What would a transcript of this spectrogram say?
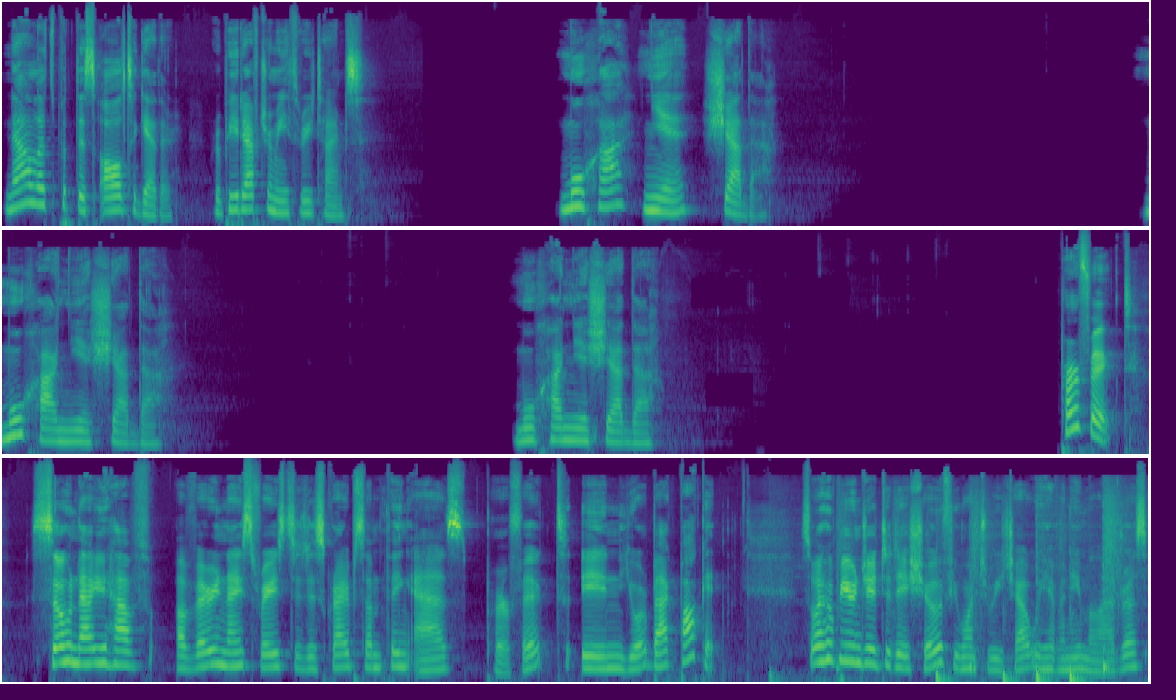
Now let's put this all together. Repeat after me three times. Mucha nie siada. Mucha nie siada. Mucha nie siada. Perfect. So now you have a very nice phrase to describe something as perfect in your back pocket. So I hope you enjoyed today's show. If you want to reach out, we have an email address,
